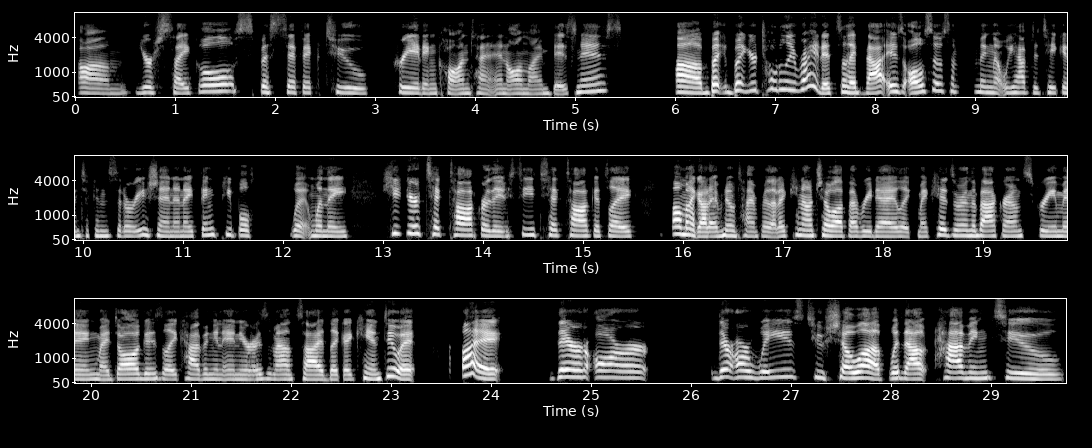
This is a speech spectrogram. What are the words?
um your cycle specific to creating content and online business. Uh but but you're totally right. It's like that is also something that we have to take into consideration. And i think people when when they hear tiktok or they see tiktok it's like oh my god i have no time for that. I cannot show up every day. Like my kids are in the background screaming. My dog is like having an aneurysm outside. Like i can't do it. But there are there are ways to show up without having to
